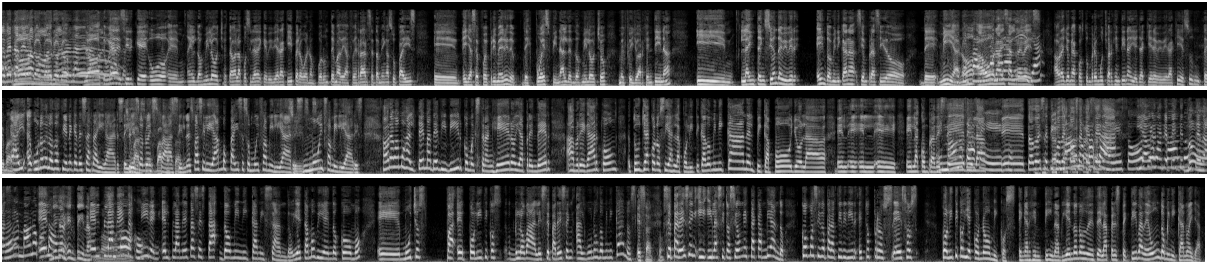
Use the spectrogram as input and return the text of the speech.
verdadero no, no, amor, no, no, no. No, amor, te voy a decir que hubo eh, en el 2008 estaba la posibilidad de que viviera aquí, pero bueno, por un tema de aferrarse también a su país, eh, ella se fue primero y de- después, final del 2008, me fui yo a Argentina y la intención de vivir en Dominicana siempre ha sido de mía, Este ¿no? Ahora es al revés. Ahora yo me acostumbré mucho a Argentina y ella quiere vivir aquí. Es un tema. Hay- eh, uno de los dos tiene que desarraigarse Sí, y eso no es fácil, no es fácil y ambos países son muy familiares, Sí, sí, muy familiares. Ahora vamos al tema de vivir como extranjero y aprender a bregar con, tú ya conocías la política dominicana, el picapollo, la, el, el, el, eh, eh, la compra de no cédula, eh, todo ese tipo de cosas no que se da eso. y ahora de repente tú te das en en Argentina. el No. planeta, Tampoco. Miren, el planeta se está dominicanizando y estamos viendo cómo eh, muchos pa- eh, políticos globales se parecen a algunos dominicanos. Exacto. Se parecen y, y la situación está cambiando. ¿Cómo ha sido para ti vivir estos procesos políticos y económicos en Argentina, viéndonos desde la perspectiva de un dominicano allá?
